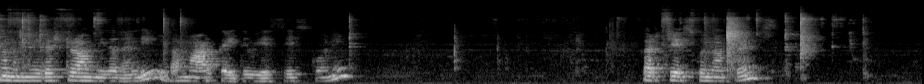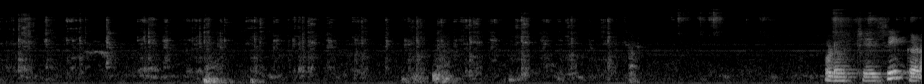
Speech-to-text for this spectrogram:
మనం మీద స్ట్రా ఉంది కదండి ఇలా మార్క్ అయితే వేసేసుకొని కట్ చేసుకున్నా ఫ్రెండ్స్. ఇప్పుడు వచ్చేసి ఇక్కడ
